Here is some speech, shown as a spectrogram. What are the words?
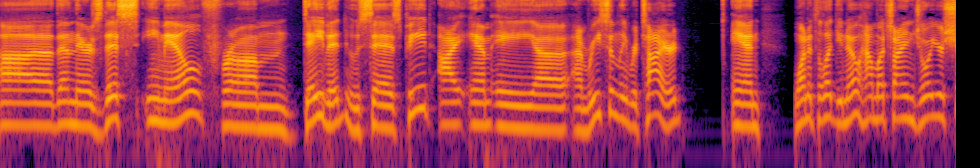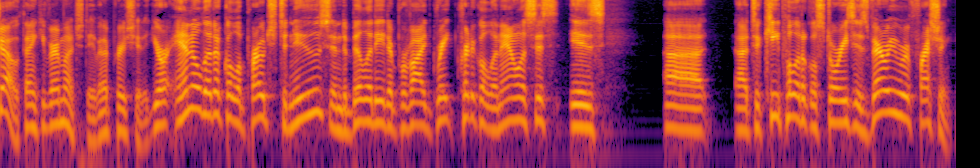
Uh, then there's this email from David who says, "Pete, I am a uh, I'm recently retired and wanted to let you know how much I enjoy your show. Thank you very much, David. I appreciate it. Your analytical approach to news and ability to provide great critical analysis is uh, uh, to key political stories is very refreshing.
